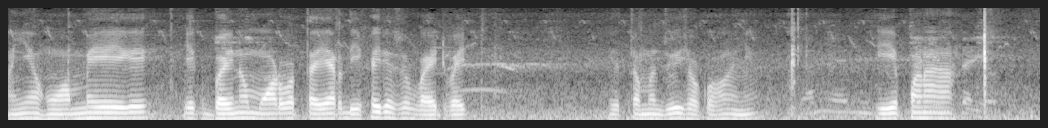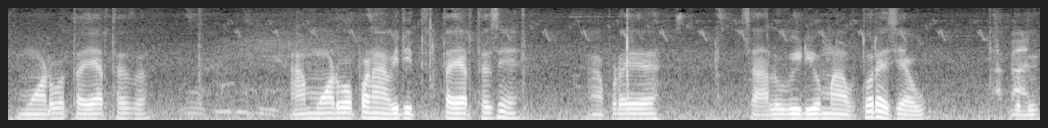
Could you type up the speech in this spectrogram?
અહીંયા હોમે એક ભાઈનો મોડવો તૈયાર દેખાઈ રહ્યો છે વ્હાઈટ વ્હાઈટ એ તમે જોઈ શકો અહીંયા. એ પણ આ મોડવો તૈયાર થશે. આ મોડવો પણ આવી રીતે તૈયાર થશે. આપણે ચાલુ વિડીયોમાં આવતો રહેશે આવું બધું.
